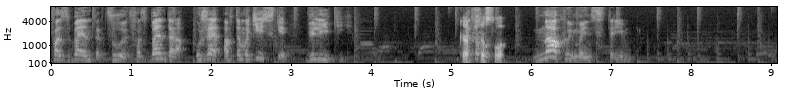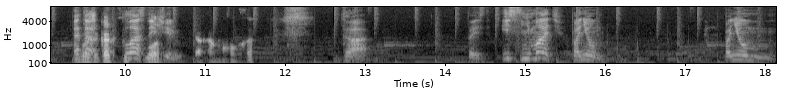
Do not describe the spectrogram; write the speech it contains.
Фасбендер целует Фасбендера, уже автоматически великий. Как Поэтому- все сложно. Нахуй мейнстрим. Это Боже, как классный сложно, фильм. бляха-муха. Да. То есть, и снимать по нем, по нем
